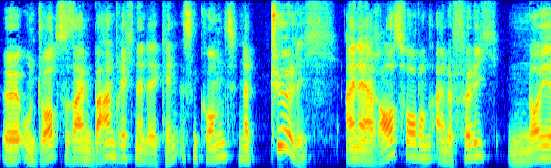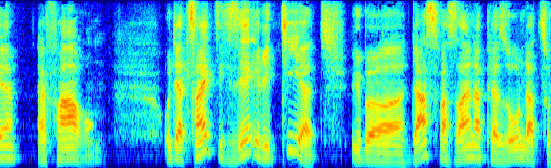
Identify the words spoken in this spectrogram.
und dort zu seinen bahnbrechenden Erkenntnissen kommt, natürlich eine Herausforderung, eine völlig neue Erfahrung. Und er zeigt sich sehr irritiert über das, was seiner Person dazu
